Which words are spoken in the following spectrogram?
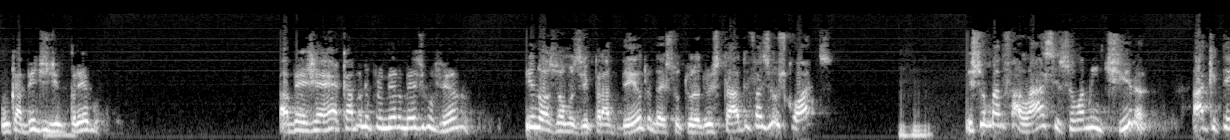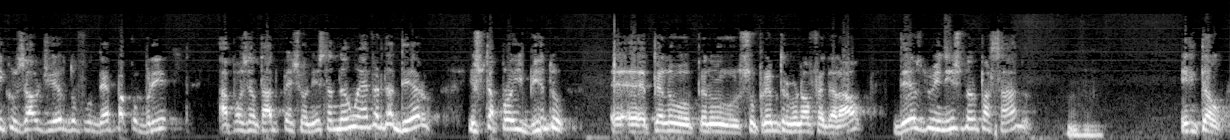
Um cabide de emprego. A BGR acaba no primeiro mês de governo. E nós vamos ir para dentro da estrutura do Estado e fazer os cortes. Uhum. Isso é uma falácia, isso é uma mentira. Ah, que tem que usar o dinheiro do Fundeb para cobrir aposentado pensionista. Não é verdadeiro. Isso está proibido é, é, pelo, pelo Supremo Tribunal Federal desde o início do ano passado. Uhum. Então,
